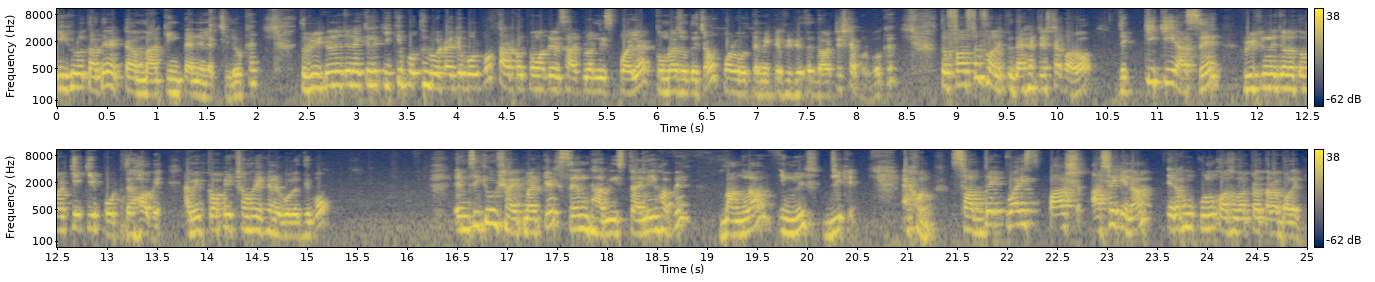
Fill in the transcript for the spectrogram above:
এই হলো তাদের একটা মার্কিং প্যানেল অ্যাকচুয়ালি ওকে তো রিটেনের জন্য অ্যাকচুয়ালি কি কি হবে ওটাকে বলব, তারপর তোমাদের সার্কুলার স্পয়লার তোমরা যদি চাও, পরবর্তী আমি একটা ভিডিওতে দেওয়ার চেষ্টা করব ওকে তো ফার্স্ট অফ অল একটু দেখার চেষ্টা করো যে কি কি আছে রিটেনের জন্য তোমার কি কি পড়তে হবে। আমি টপিক সহ এখানে বলে দিব। এমসিকিউ সাইট মার্কেট সেম ঢাবি স্টাইলই হবে, বাংলা, ইংলিশ জিকে এখন সাবজেক্ট ওয়াইজ পাস আসে কিনা, এরকম কোনো কথাবার্তা তারা বলেনি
